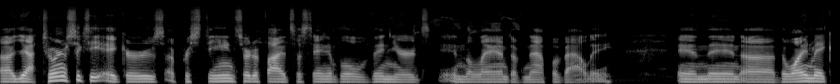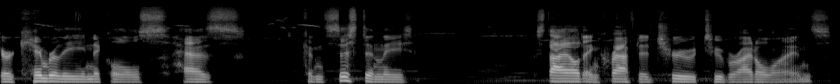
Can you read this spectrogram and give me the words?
Uh, yeah, 260 acres of pristine, certified, sustainable vineyards in the land of Napa Valley. And then uh, the winemaker Kimberlee Nicholls has consistently styled and crafted true to varietal wines.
